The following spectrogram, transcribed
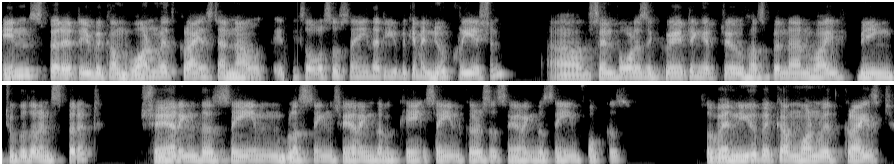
In spirit, you become one with Christ, and now it's also saying that you become a new creation. Uh, St. Paul is equating it to husband and wife being together in spirit, sharing the same blessing, sharing the same curses, sharing the same focus. So when you become one with Christ,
